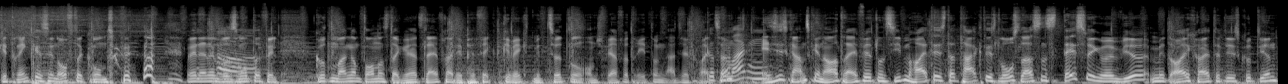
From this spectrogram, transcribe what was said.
Getränke sind oft der Grund, wenn einem was Ah. runterfällt. Guten Morgen am Donnerstag, ihr hört live radio perfekt geweckt mit Zettel und Schwervertretung Nadja Kreuzer. Guten Morgen. Es ist ganz genau dreiviertel sieben. Heute ist der Tag des Loslassens. Deswegen wollen wir mit euch heute diskutieren.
